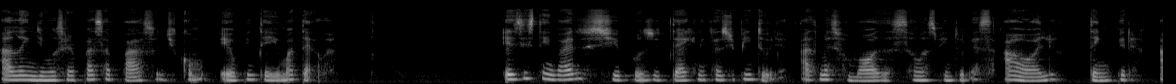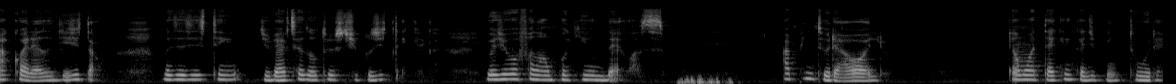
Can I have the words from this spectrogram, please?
além de mostrar passo a passo de como eu pintei uma tela. Existem vários tipos de técnicas de pintura. As mais famosas são as pinturas a óleo, têmpera, aquarela e digital, mas existem diversos outros tipos de técnica. E hoje eu vou falar um pouquinho delas. A pintura a óleo é uma técnica de pintura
